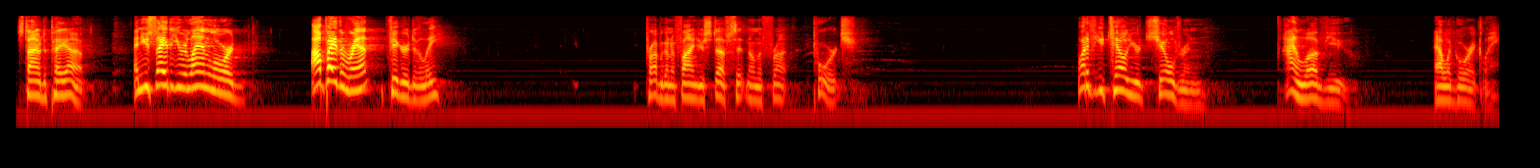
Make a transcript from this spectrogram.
It's time to pay up. And you say to your landlord, I'll pay the rent, figuratively. You're probably going to find your stuff sitting on the front porch. What if you tell your children, I love you, allegorically?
